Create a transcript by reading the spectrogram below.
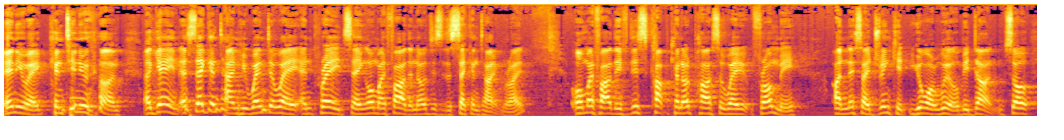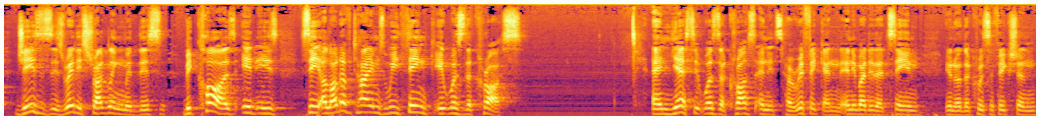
Anyway, continuing on. Again, a second time he went away and prayed, saying, Oh, my father. Notice the second time, right? Oh, my father, if this cup cannot pass away from me, unless I drink it, your will be done. So Jesus is really struggling with this because it is, see, a lot of times we think it was the cross. And yes, it was the cross and it's horrific, and anybody that's seen you know, the crucifixion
